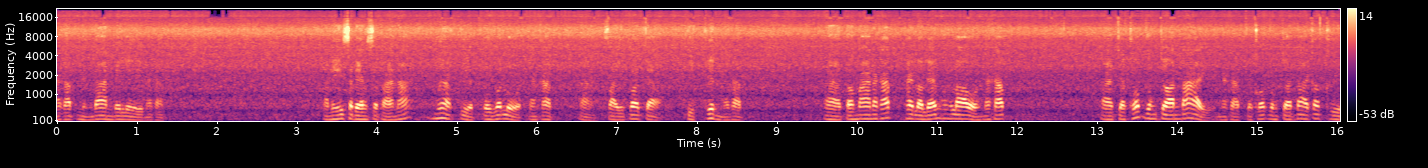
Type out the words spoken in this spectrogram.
นะครับหนึ่งด้านได้เลยนะครับ อันนี้แสดงสถานะเมื่อเกิดโอเวอร์โหลดนะครับ ไฟก็จะติดขึ้นนะครับต่อมานะครับไพลอตแลมของเรานะครับจะครบวงจรได้นะครับจะครบวงจรได้ก็คือ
